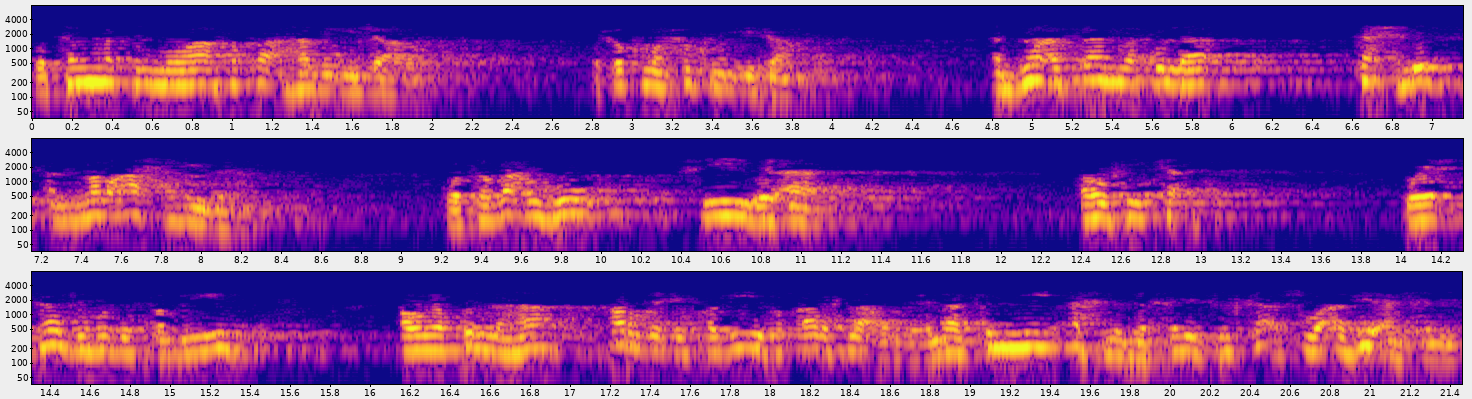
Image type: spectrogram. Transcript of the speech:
وتمت الموافقة هذه إجارة. وحكم حكم الإجارة. النوع الثاني يقول لها تحلب المرأة حليبها وتضعه في وعاء. أو في كأس ويحتاجه لصبيه أو يقول لها أرضعي صبيه فقالت لا أرضع لكني أحلب الحليب في الكأس وأبيع الحليب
